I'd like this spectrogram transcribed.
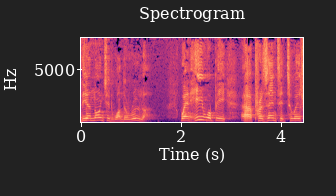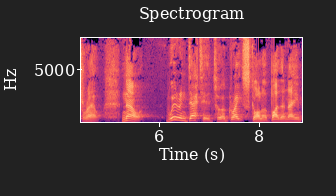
the anointed one, the ruler, when he will be uh, presented to Israel. Now, we're indebted to a great scholar by the name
